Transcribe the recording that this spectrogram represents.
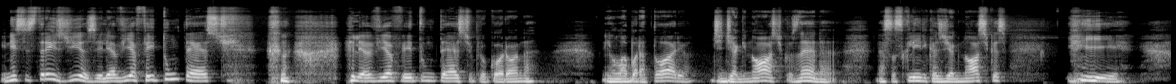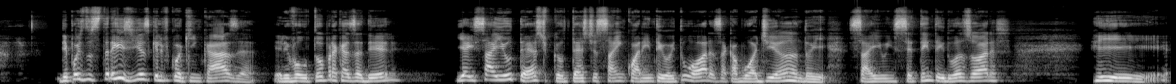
E nesses três dias ele havia feito um teste. ele havia feito um teste pro corona em um laboratório de diagnósticos, né? Nessas clínicas diagnósticas. E depois dos três dias que ele ficou aqui em casa, ele voltou para casa dele e aí saiu o teste, porque o teste sai em 48 horas, acabou adiando e saiu em 72 horas. E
